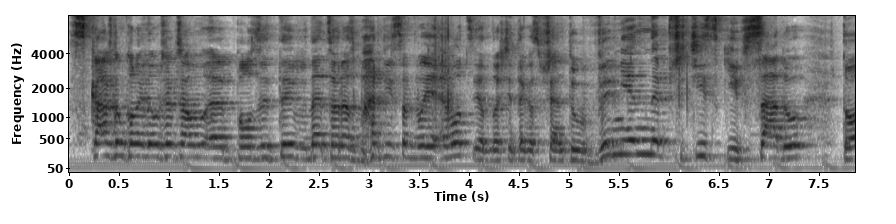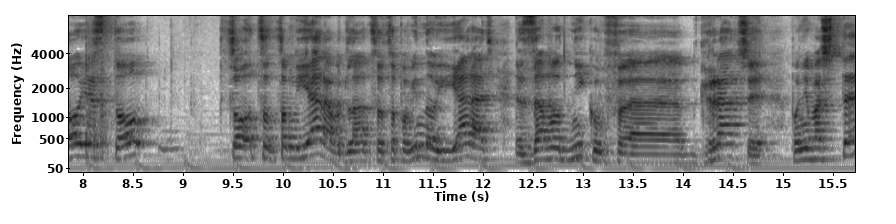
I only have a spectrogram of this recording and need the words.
Z każdą kolejną rzeczą e, pozytywne coraz bardziej są moje emocje odnośnie tego sprzętu. Wymienne przyciski wsadu to jest to, co, co, co mnie jara, dla, co, co powinno jarać zawodników, e, graczy, ponieważ te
